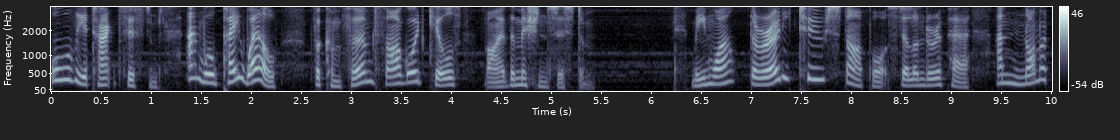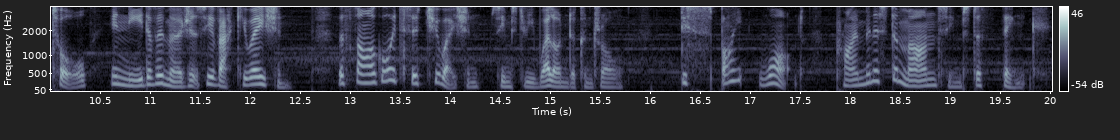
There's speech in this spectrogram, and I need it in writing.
all the attacked systems and will pay well for confirmed Thargoid kills via the mission system. Meanwhile, there are only two starports still under repair and none at all in need of emergency evacuation. The Thargoid situation seems to be well under control, despite what Prime Minister Mahon seems to think.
